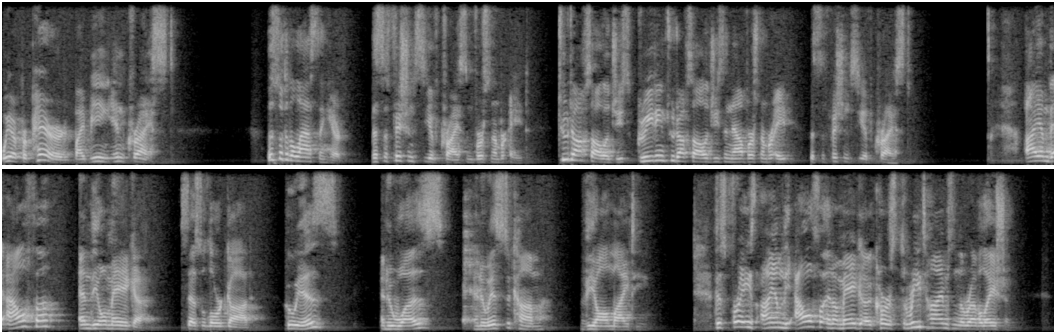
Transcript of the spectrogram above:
We are prepared by being in Christ. Let's look at the last thing here the sufficiency of Christ in verse number 8. Two doxologies, greeting, two doxologies, and now verse number 8, the sufficiency of Christ. I am the Alpha and the Omega, says the Lord God, who is, and who was, and who is to come, the Almighty. This phrase, I am the Alpha and Omega, occurs three times in the Revelation.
